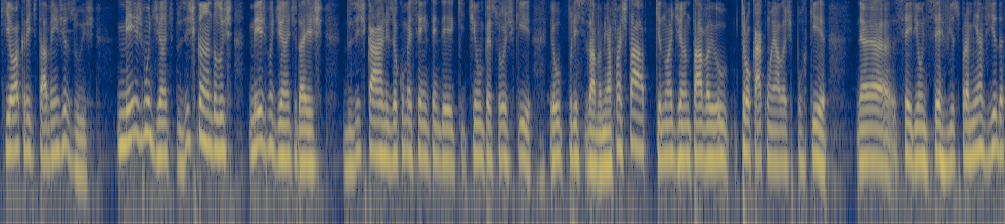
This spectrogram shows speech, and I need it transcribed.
que eu acreditava em Jesus. Mesmo diante dos escândalos, mesmo diante das, dos escárnios, eu comecei a entender que tinham pessoas que eu precisava me afastar, que não adiantava eu trocar com elas porque eh, seriam de serviço para minha vida.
